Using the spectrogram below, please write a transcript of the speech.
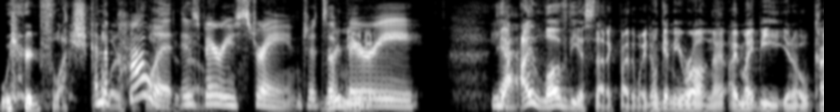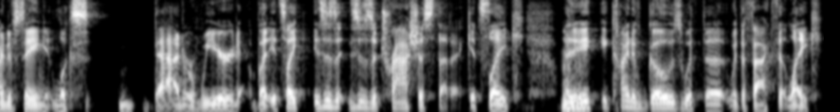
weird flesh and the palette is very strange. It's Very a muted. very yeah. yeah. I love the aesthetic. By the way, don't get me wrong. I, I might be you know kind of saying it looks bad or weird, but it's like this is a, this is a trash aesthetic. It's like and Mhm. it, it kind of goes with the with the fact that like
